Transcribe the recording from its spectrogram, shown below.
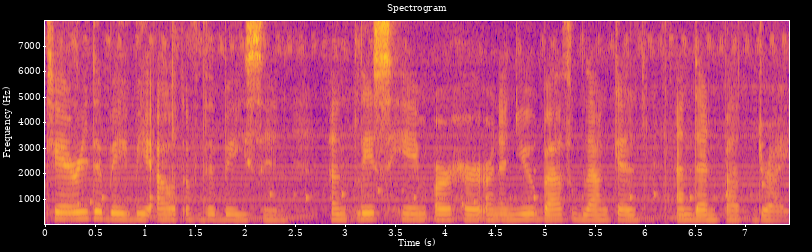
Carry the baby out of the basin and place him or her on a new bath blanket and then pat dry.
